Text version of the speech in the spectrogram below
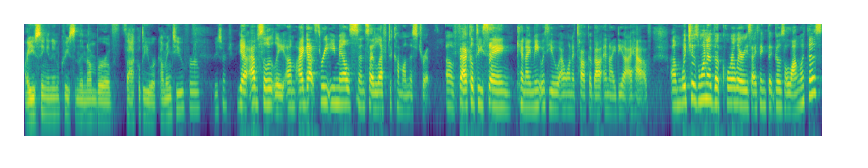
are you seeing an increase in the number of faculty who are coming to you for research? Yeah, absolutely. Um, I got three emails since I left to come on this trip of faculty saying, can I meet with you? I want to talk about an idea I have. Um, which is one of the corollaries I think that goes along with this,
